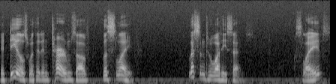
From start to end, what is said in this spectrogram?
it deals with it in terms of the slave. Listen to what he says Slaves,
